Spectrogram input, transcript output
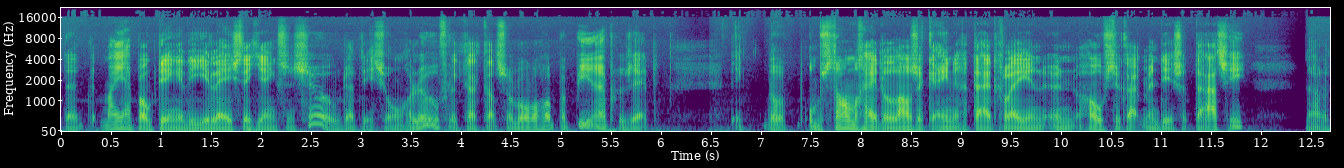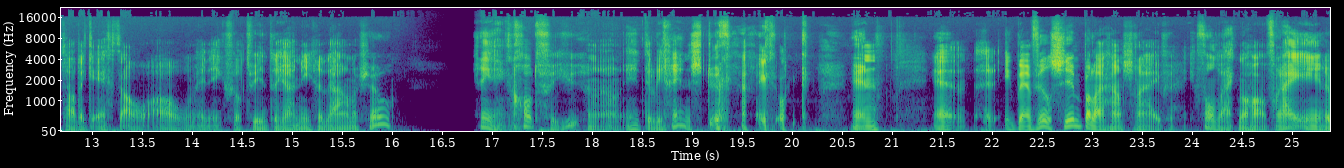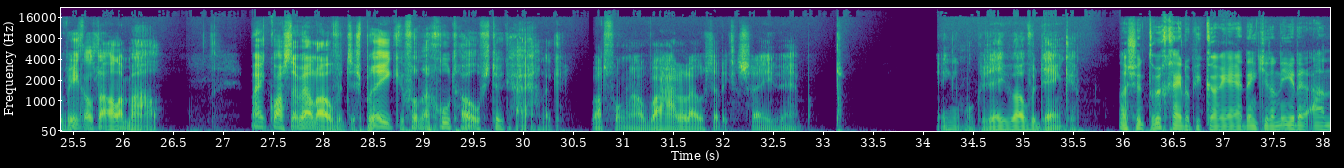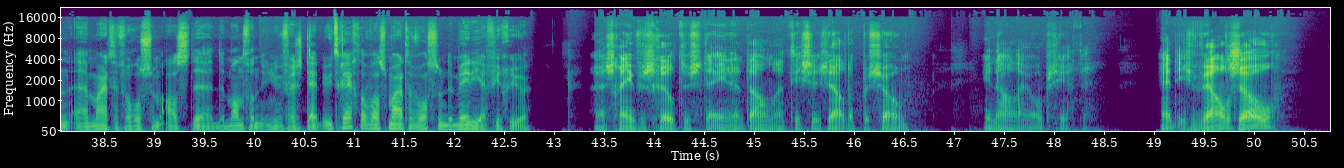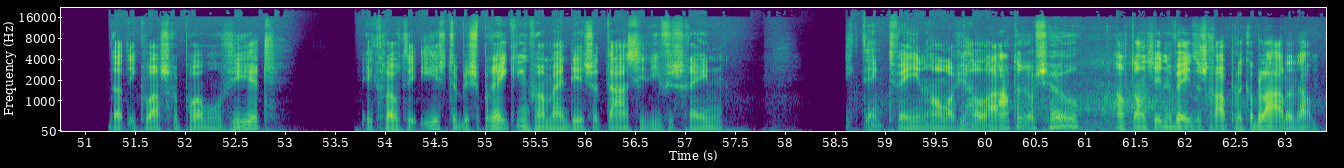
Dat, maar je hebt ook dingen die je leest dat je denkt van... zo, dat is ongelooflijk dat ik dat zo lollig op papier heb gezet ik, door omstandigheden las ik enige tijd geleden een, hoofdstuk uit mijn dissertatie. Nou, dat had ik echt al, al weet ik veel, twintig jaar niet gedaan of zo. En ik denk, godverjuur, nou, een intelligent stuk eigenlijk. En eh, ik ben veel simpeler gaan schrijven. Ik vond het eigenlijk nogal vrij ingewikkeld allemaal. Maar ik was er wel over te spreken. Ik vond een goed hoofdstuk eigenlijk. Wat vond ik nou waardeloos dat ik geschreven heb. Ik denk, daar moet ik eens even over denken. Als je terugkijkt op je carrière, denk je dan eerder aan eh, Maarten van Rossum als de, de man van de Universiteit Utrecht of was Maarten van Rossum de mediafiguur? Er is geen verschil tussen het een en het ander. Het is dezelfde persoon in allerlei opzichten. Het is wel zo dat ik was gepromoveerd. Ik geloof de eerste bespreking van mijn dissertatie die verscheen, ik denk 2,5 jaar later of zo. Althans in de wetenschappelijke bladen dan.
